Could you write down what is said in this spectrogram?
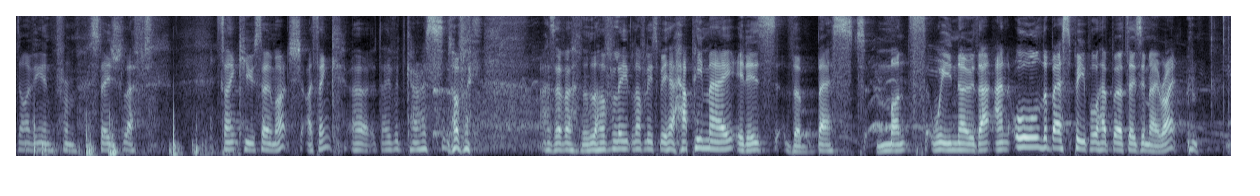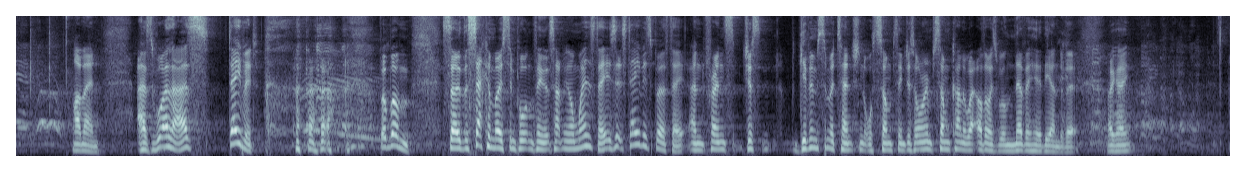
diving in from stage left. Thank you so much, I think. Uh, David Karras, lovely. As ever, lovely, lovely to be here. Happy May. It is the best month. We know that. And all the best people have birthdays in May, right? Amen. As well as David. boom, boom. So, the second most important thing that's happening on Wednesday is it's David's birthday. And, friends, just give him some attention or something, just or him some kind of way. Otherwise, we'll never hear the end of it. Okay?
